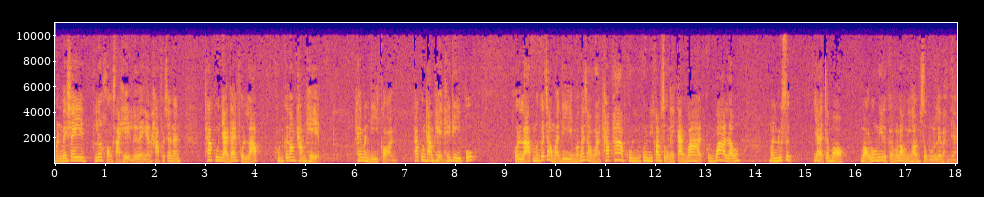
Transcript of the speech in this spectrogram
มันไม่ใช่เรื่องของสาเหตุหรืออะไรเงี้ยนะคะ เพราะฉะนั้นถ้าคุณอยากได้ผลลัพธ์ คุณก็ต้องทำเหตุ ให้มันดีก่อน ถ้าคุณทำเหตุให้ดีปุ๊บผลลัพธ์มันก็จะออกมาดี มันก็จะออกมา ถ้าภาพคุณคุณมีความสุขในการวาด คุณวาดแล้ว มันรู้สึกอยากจะบอกบอกโลกนี้เหลือเกินว่าเรามีความสุขหรืออะไรแบบเนี้ย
